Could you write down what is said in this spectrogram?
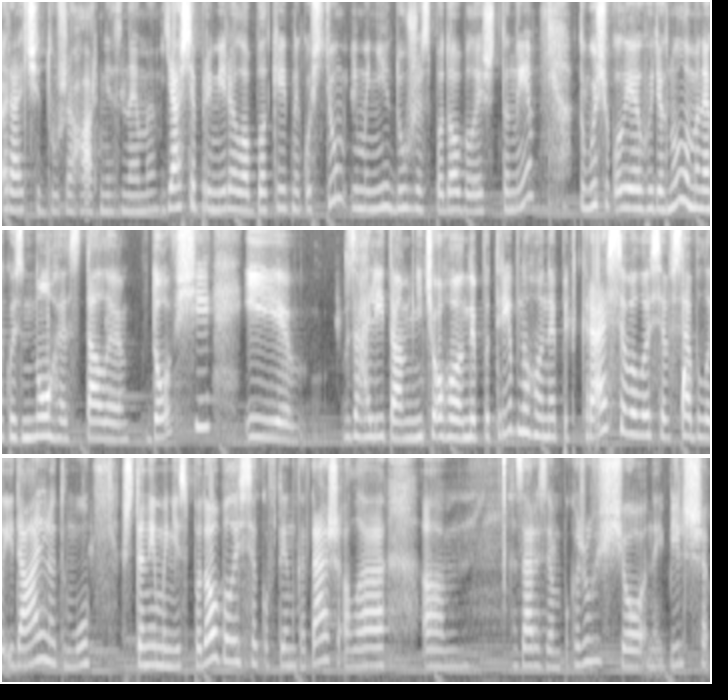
Речі дуже гарні з ними. Я ще приміряла блакитний костюм, і мені дуже сподобались штани, тому що коли я його одягнула, мене якось ноги стали довші і. Взагалі там нічого не потрібного не підкреслювалося, все було ідеально, тому штани мені сподобалися, ковтинка теж, але ем, зараз я вам покажу, що найбільше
